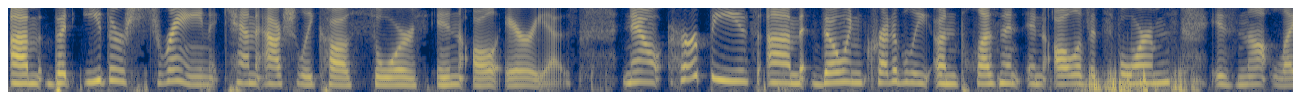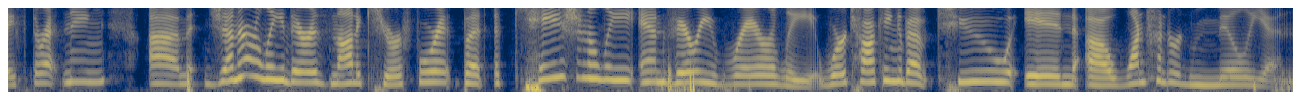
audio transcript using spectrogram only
um, but either strain can actually cause sores in all areas. Now, herpes, um, though incredibly unpleasant in all of its forms, is not life threatening. Um, generally, there is not a cure for it, but occasionally and very rarely, we're talking about two in uh, 100 million.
